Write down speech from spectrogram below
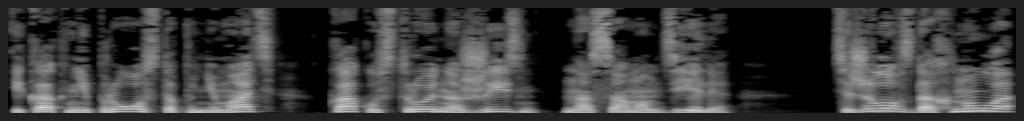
и как непросто понимать, как устроена жизнь на самом деле. Тяжело вздохнула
